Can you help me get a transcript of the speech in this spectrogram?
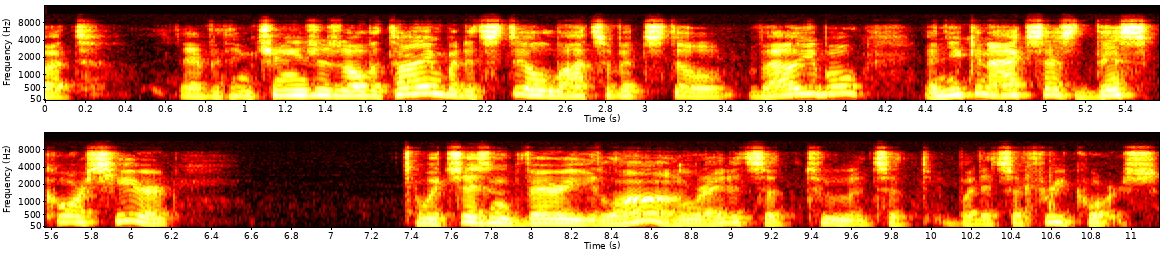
but everything changes all the time but it's still lots of it's still valuable. And you can access this course here which isn't very long right? It's a two it's a but it's a free course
